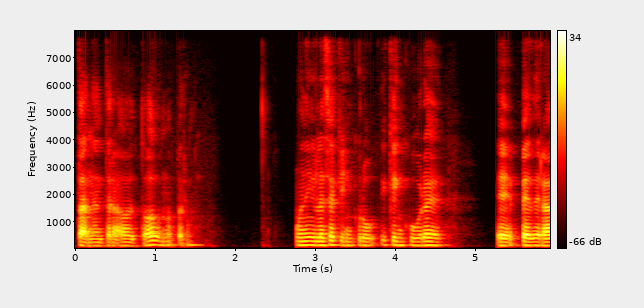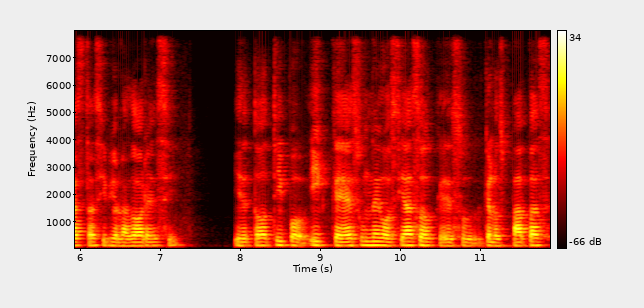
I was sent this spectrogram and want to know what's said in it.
tan enterado de todo, ¿no? Pero una iglesia que, que encubre eh, pederastas y violadores y y de todo tipo y que es un negociazo que, que los papas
